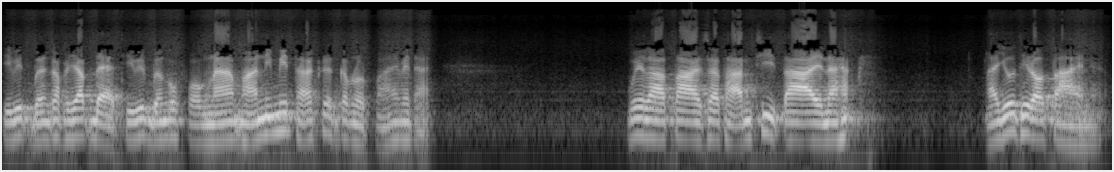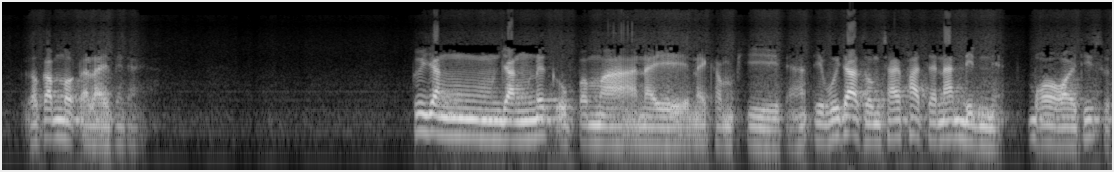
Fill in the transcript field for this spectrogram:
ชีวิตเหมือนกับพยับแดดชีวิตเหมือนกับฟองน้ำหานิมิตหาเครื่องกำหนดหมายไม่ได้ เวลาตายสถานที่ตายนะฮะอายุที่เราตายเนี่ย เรากำหนดอะไรไม่ได้ คือยังยังนึกอุปมาในในคำพีนะฮะที่พระเจ้าทรงใช้ภาชนะดินเนี่ยบ่อยที่สุด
